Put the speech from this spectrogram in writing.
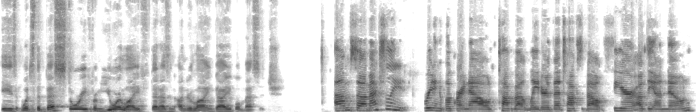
is What's the best story from your life that has an underlying valuable message? Um, so, I'm actually reading a book right now, I'll talk about later, that talks about fear of the unknown.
